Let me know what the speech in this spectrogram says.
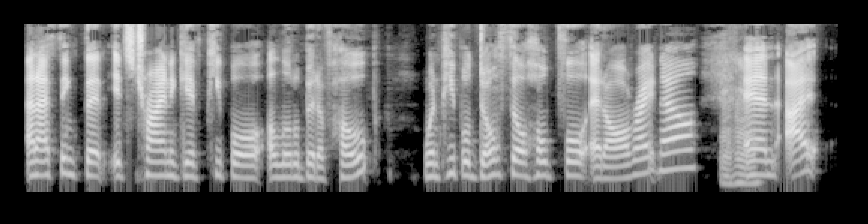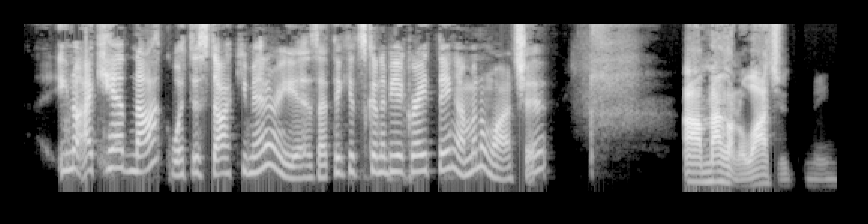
And I think that it's trying to give people a little bit of hope when people don't feel hopeful at all right now. Mm-hmm. And I, you know, I can't knock what this documentary is. I think it's going to be a great thing. I'm going to watch it. I'm not going to watch it. I mean,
